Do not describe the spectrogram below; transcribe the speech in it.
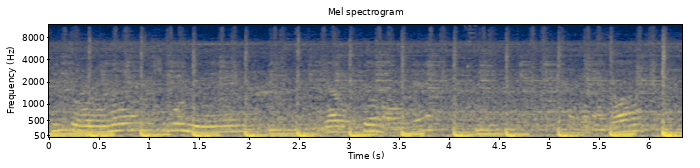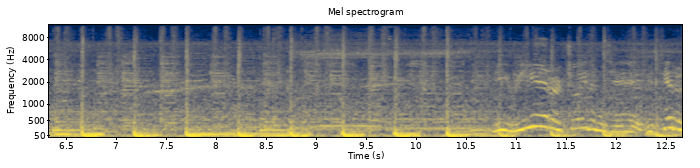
뒤쪽으로는 15mm 이하로 튀어 나오게 하고 나서 이 위에를 조이든지 밑에를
